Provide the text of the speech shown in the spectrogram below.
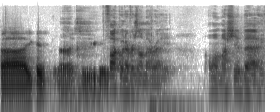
Uh, you guys. Uh, I see you guys. Fuck whatever's on my right. I want my shit back.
